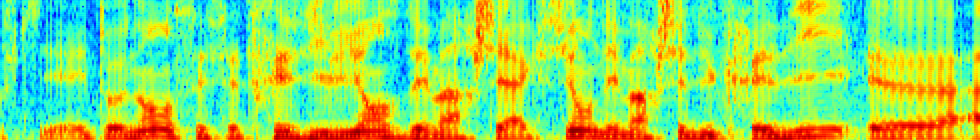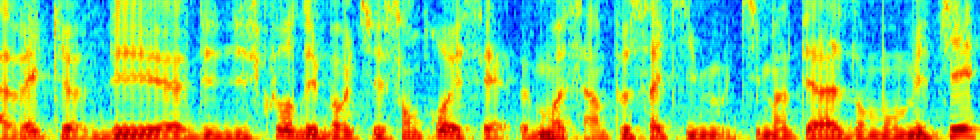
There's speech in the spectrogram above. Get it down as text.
ce qui est étonnant, c'est cette résilience des marchés actions, des marchés du crédit, avec des, des discours des banquiers centraux. Et moi, c'est un peu ça qui m'intéresse dans mon métier.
